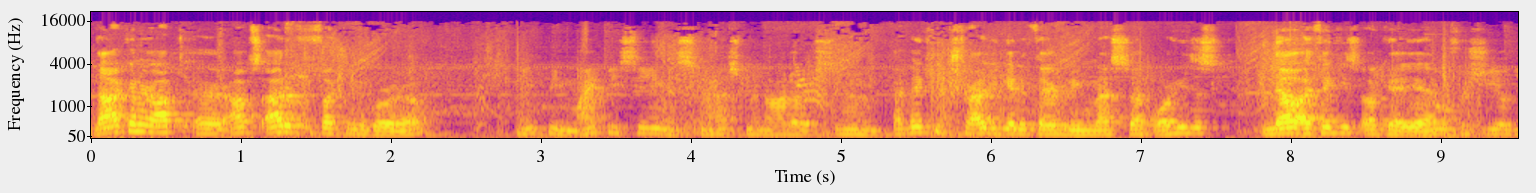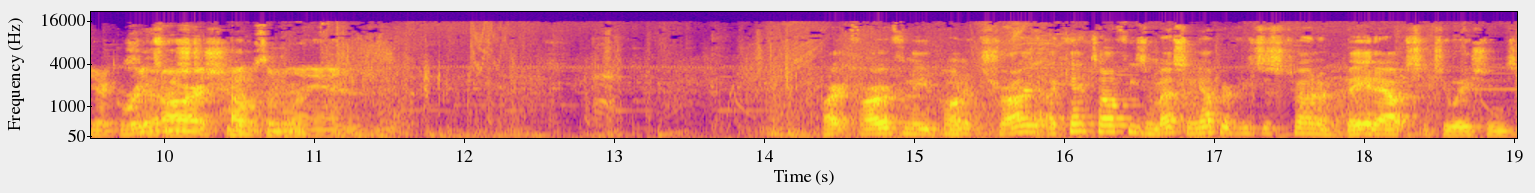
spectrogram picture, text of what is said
Not gonna opt or opts out of deflecting the Gordo. I think we might be seeing a smash Monado soon. I think he tried to get it there, but he messed up, or he just no. I think he's okay. Yeah. Going for shield. Yeah, great Good switch to art shield. helps him land. All right, forward from the opponent. Trying. I can't tell if he's messing up or if he's just trying to bait out situations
